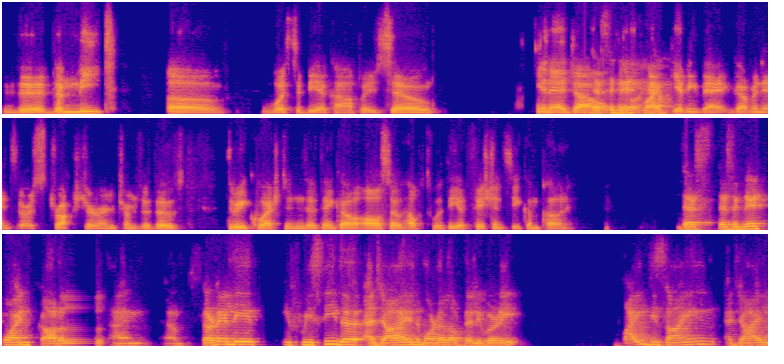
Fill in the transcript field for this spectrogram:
the the meat of what's to be accomplished? So in agile That's a good you know, giving that governance or structure in terms of those three questions i think uh, also helps with the efficiency component that's that's a great point carl and um, certainly if we see the agile model of delivery by design agile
